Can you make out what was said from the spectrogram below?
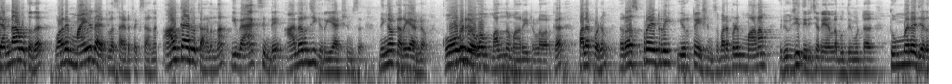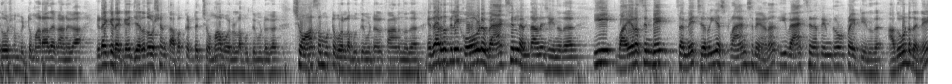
രണ്ടാമത്തത് വളരെ മൈൽഡ് ആയിട്ടുള്ള സൈഡ് എഫക്ട്സ് ആണ്. ആൾക്കാരിൽ കാണുന്ന ഈ വാക്സിന്റെ അലർജിക് റിയാക്ഷൻസ് നിങ്ങൾക്കറിയാമല്ലോ കോവിഡ് രോഗം വന്ന് മാറിയിട്ടുള്ളവർക്ക് പലപ്പോഴും റെസ്പിറേറ്ററി ഇറിറ്റേഷൻസ് പലപ്പോഴും മണം രുചി തിരിച്ചറിയാനുള്ള ബുദ്ധിമുട്ട് തുമ്മൽ ജലദോഷം വിട്ടുമാറാതെ കാണുക ഇടയ്ക്കിടയ്ക്ക് ജലദോഷം കപക്കെട്ട് ചുമ പോലുള്ള ബുദ്ധിമുട്ടുകൾ ശ്വാസമുട്ട് പോലുള്ള ബുദ്ധിമുട്ടുകൾ കാണുന്നത്. യഥാർത്ഥത്തിൽ ഈ കോവിഡ് വാക്സിനിൽ എന്താണ് ചെയ്യുന്നത്? ഈ വൈറസിന്റെ തന്നെ ചെറിയ സ്ട്രാൻസിനെയാണ് ഈ വാക്സിനകത്ത് ഇൻകോർപ്പറേറ്റ് ചെയ്യുന്നത്. അതുകൊണ്ട് തന്നെ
